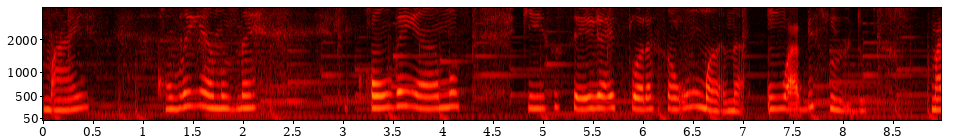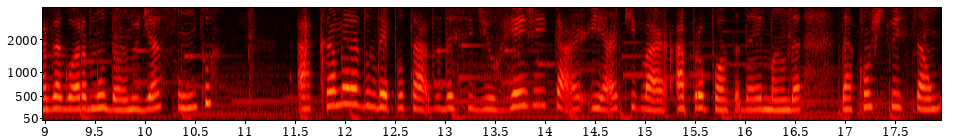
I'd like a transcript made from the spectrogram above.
mas convenhamos, né? Convenhamos que isso seja a exploração humana, um absurdo. Mas agora mudando de assunto, a Câmara dos Deputados decidiu rejeitar e arquivar a proposta da emenda da Constituição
